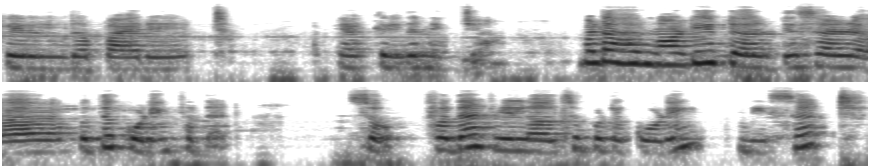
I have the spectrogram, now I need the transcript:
killed the pirate. We have killed the ninja. But i have not yet uh, decided uh, put the coding for that. So for that we'll also put a coding reset.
